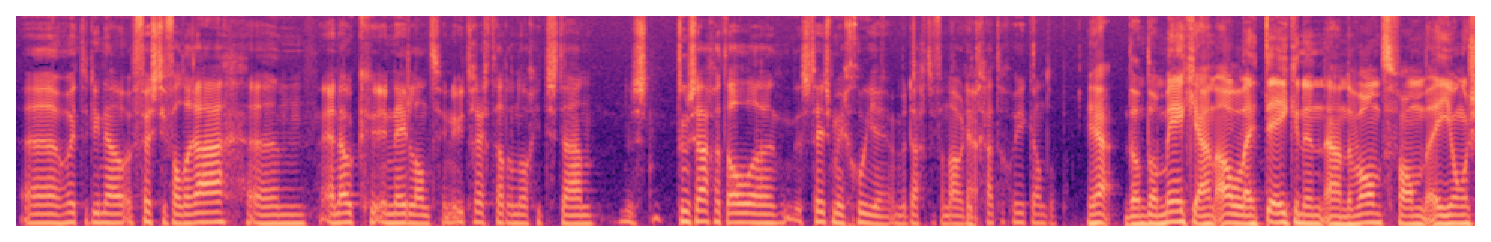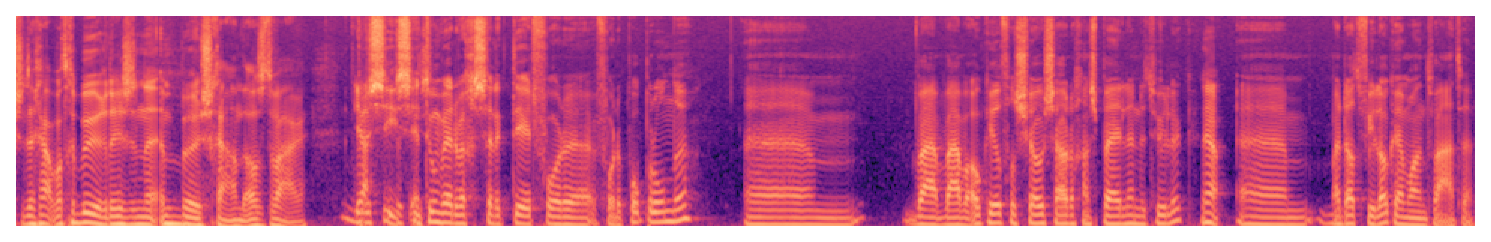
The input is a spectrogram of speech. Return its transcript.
Eh, hoe heette die nou? Festival de Ra. Ehm, en ook in Nederland, in Utrecht hadden we nog iets staan. Dus toen zagen we het al eh, steeds meer groeien. En we dachten van, nou, dit Ja. gaat de goede kant op. Ja, dan, dan merk je aan allerlei tekenen aan de wand van... Hey jongens, er gaat wat gebeuren. Er is een, een bus gaande, als het ware. Ja, precies. En toen werden we geselecteerd voor de, voor de popronde. Ehm, waar, waar we ook heel veel shows zouden gaan spelen natuurlijk. Ja. Ehm, maar dat viel ook helemaal in het water.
